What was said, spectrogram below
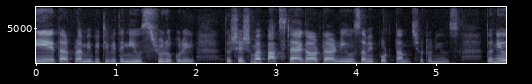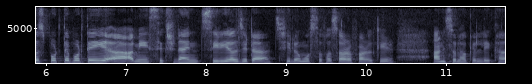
নিয়ে তারপর আমি বিটিভিতে নিউজ শুরু করি। তো সে সময় পাঁচটা এগারোটার নিউজ আমি পড়তাম ছোট নিউজ তো নিউজ পড়তে পড়তেই আমি সিক্সটি নাইন সিরিয়াল যেটা ছিল মোস্তফা সরা ফারুকের আনিসুল হকের লেখা।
